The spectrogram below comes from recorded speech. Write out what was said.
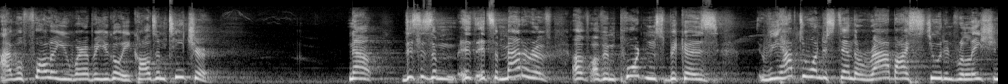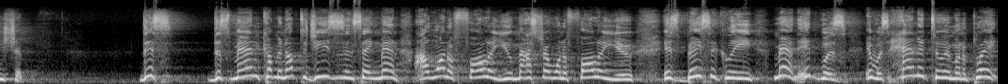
I will follow you wherever you go. He calls him teacher. Now, this is a, it's a matter of, of, of importance because we have to understand the rabbi student relationship. This this man coming up to Jesus and saying, "Man, I want to follow you, Master. I want to follow you," is basically, man, it was it was handed to him on a plate.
